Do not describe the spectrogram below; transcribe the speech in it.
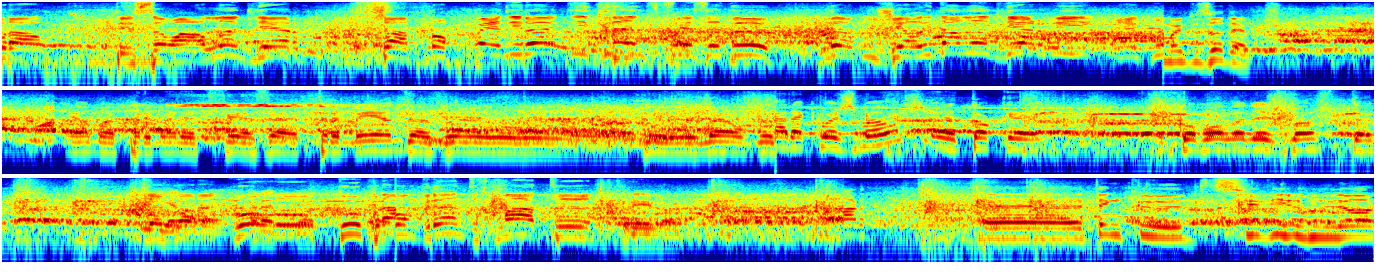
Sobral. Atenção a Alan Guilherme, já para o pé direito e grande defesa de Léo Gugel. E da Alan Guilherme é meio dos adeptos. É uma primeira defesa tremenda do, do Léo. Cara com as mãos, eh, toca com a bola nas mãos, portanto. E agora é golo do Brão, grande remate. Incrível. Eh, tem que decidir melhor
